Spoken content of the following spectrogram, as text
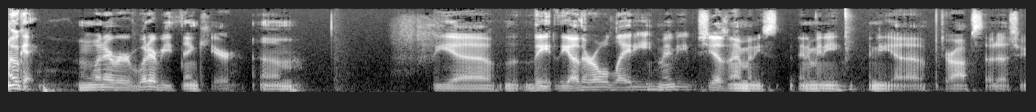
Okay, whatever, whatever you think here. Um, the uh, the the other old lady, maybe she doesn't have many any many any uh, drops, though, does she?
